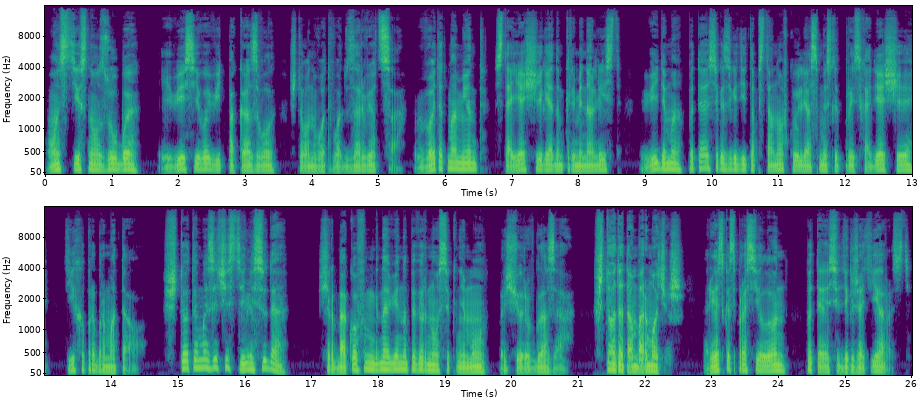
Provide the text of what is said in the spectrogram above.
Он стиснул зубы, и весь его вид показывал, что он вот-вот взорвется. В этот момент стоящий рядом криминалист, видимо, пытаясь разрядить обстановку или осмыслить происходящее, тихо пробормотал. «Что-то мы зачастили сюда». Щербаков мгновенно повернулся к нему, прищурив глаза. «Что ты там бормочешь?» — резко спросил он, пытаясь удержать ярость.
